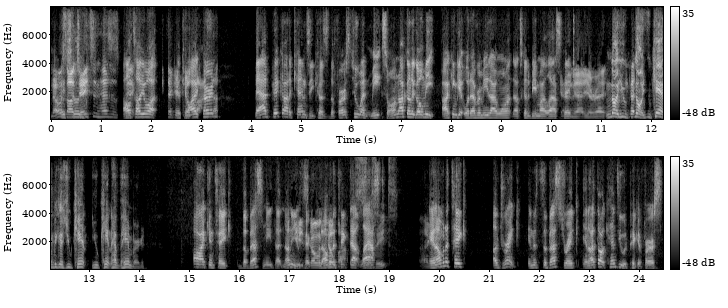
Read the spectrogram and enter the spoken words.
No, it's, It's not. the- Jason has his. Pick. I'll tell you what. Take a It's kill my pasta. turn. bad pick out of Kenzie because the first two went meat, so I'm not gonna go meat. I can get whatever meat I want. That's gonna be my last Yeah, pick. yeah, you're right. No, you Because- no, you can't because you can't you can't have the hamburger. I can take the best meat that none of you He's picked, going but I'm gonna take that last, Says and I'm gonna take a drink, and it's the best drink. And I thought Kenzie would pick it first,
